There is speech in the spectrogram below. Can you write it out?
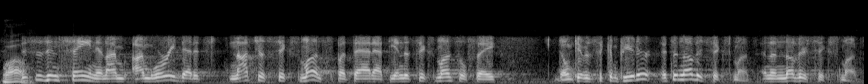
Wow. This is insane, and I'm I'm worried that it's not just six months, but that at the end of six months they'll say, "Don't give us the computer." It's another six months and another six months.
